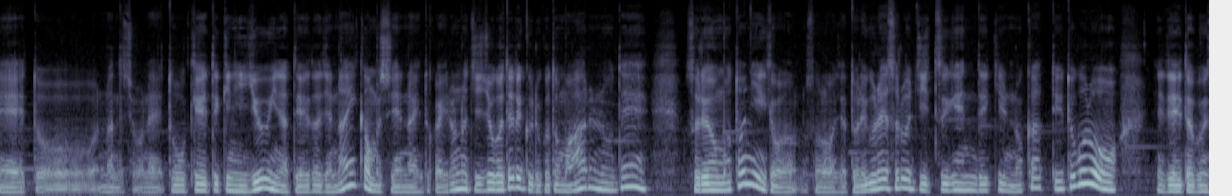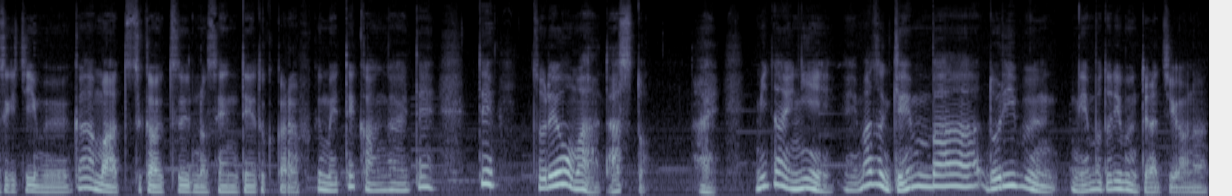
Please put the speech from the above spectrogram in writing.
えっ、ー、と何でしょうね統計的に優位なデータじゃないかもしれないとかいろんな事情が出てくることもあるのでそれをもとにそのじゃどれぐらいそれを実現できるのかっていうところをデータ分析チームがまあ使うツールの選定とかから含めて考えてでそれをまあ出すと。はい、みたいに、えまず現場ドリブン現場ドリブンっていうのは違うな、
